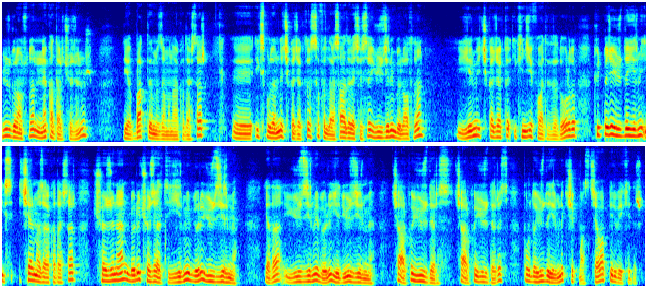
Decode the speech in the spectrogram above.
100 gram suda ne kadar çözünür diye baktığımız zaman arkadaşlar e, x buradan ne çıkacaktır? Sıfırlar sadeleşirse 120 bölü 6'dan 20 çıkacaktır. İkinci ifade de doğrudur. Kütlece %20 x içermez arkadaşlar. Çözünen bölü çözelti 20 bölü 120 ya da 120 bölü 720 çarpı 100 deriz. Çarpı 100 deriz. Burada %20'lik çıkmaz. Cevap 1 ve 2'dir.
